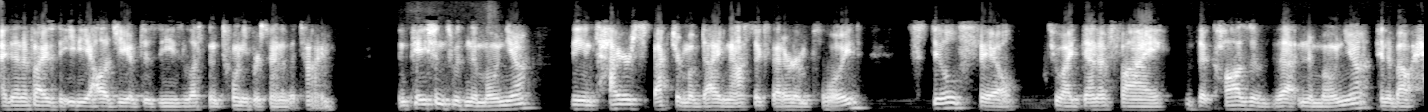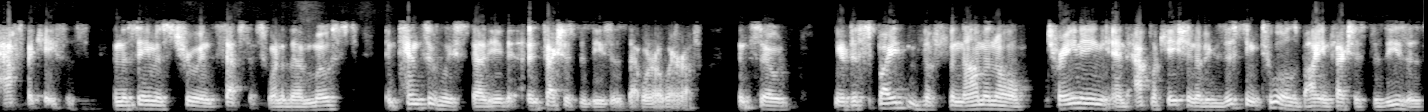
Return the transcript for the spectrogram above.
identifies the etiology of disease less than 20% of the time. In patients with pneumonia, the entire spectrum of diagnostics that are employed still fail to identify the cause of that pneumonia in about half the cases. And the same is true in sepsis, one of the most intensively studied infectious diseases that we're aware of. And so, you know, despite the phenomenal training and application of existing tools by infectious diseases,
